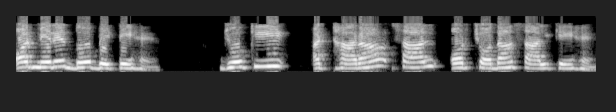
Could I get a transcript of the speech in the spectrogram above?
और मेरे दो बेटे हैं, जो कि 18 साल और 14 साल के हैं।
